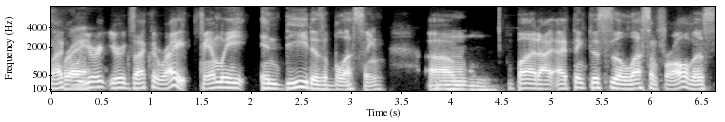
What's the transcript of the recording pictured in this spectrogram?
Michael, Right. you're you're exactly right. Family indeed is a blessing. Um, Mm. But I, I think this is a lesson for all of us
